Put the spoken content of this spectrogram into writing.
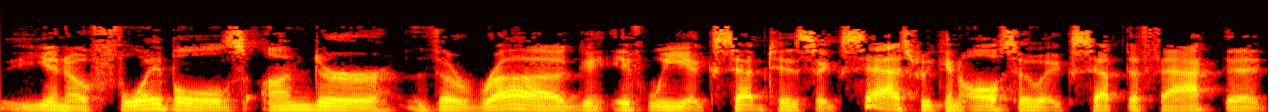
you know, foibles under the rug. If we accept his success, we can also accept the fact that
